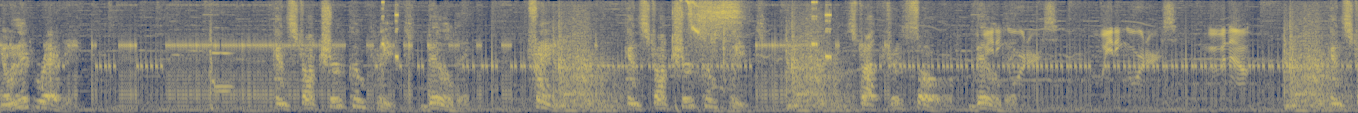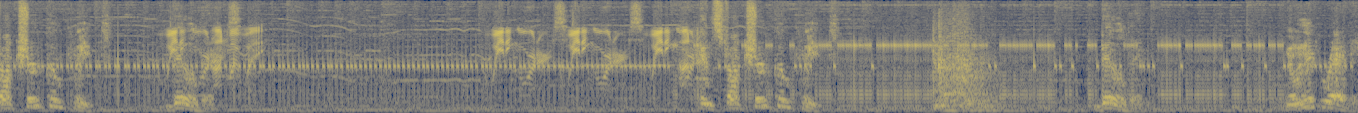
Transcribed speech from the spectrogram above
Unit ready. Construction complete. Building. Training. Construction complete. Structure sold. Waiting orders. Waiting orders. Moving out. Construction complete. Waiting order on my way. Waiting orders. Waiting orders. Waiting orders. Construction complete. Building. Unit ready.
